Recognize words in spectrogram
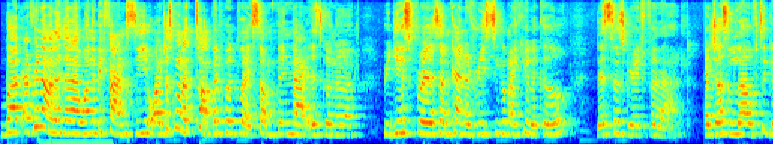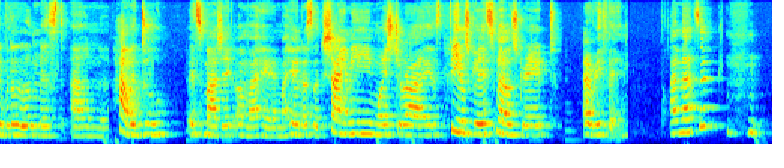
But every now and again I want to be fancy or I just want to top it with like something that is gonna reduce frizz and kind of reseal my cuticle. This is great for that. I just love to give it a little mist and have it do its magic on my hair my hair does look shiny moisturized feels great smells great everything and that's it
